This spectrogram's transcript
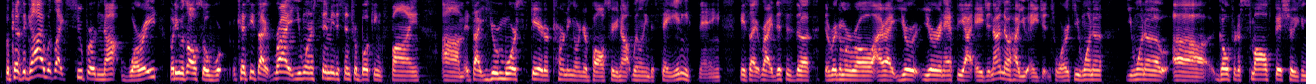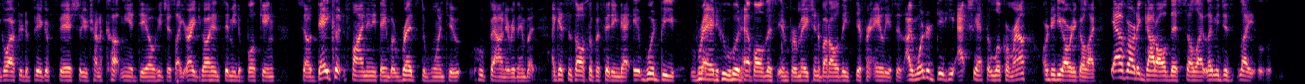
because the guy was like super not worried, but he was also because he's like, right, you want to send me to central booking, fine. Um, it's like you're more scared of turning on your boss, so you're not willing to say anything. He's like, right, this is the the rigmarole. All right, you're you're an FBI agent. I know how you agents work. You want to you want to uh, go for the small fish so you can go after the bigger fish. So you're trying to cut me a deal. He's just like, right, go ahead and send me to booking. So they couldn't find anything, but Red's the one to who found everything. But I guess it's also befitting that it would be Red who would have all this information about all these different aliases. I wonder, did he actually have to look around, or did he already go like, yeah, I've already got all this, so like, let me just like,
